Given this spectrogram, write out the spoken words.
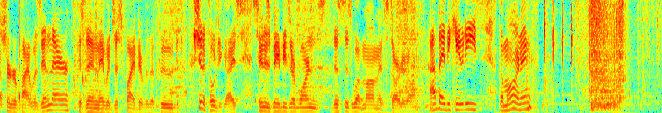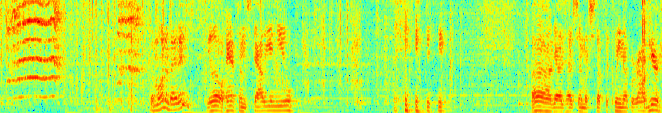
Sugar Pie was in there because then they would just fight over the food. I should have told you guys. As soon as babies are born, this is what mom has started on. Hi, baby cuties. Good morning. Good morning, babies. You little handsome stallion, you. Ah, guys, I have so much stuff to clean up around here.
